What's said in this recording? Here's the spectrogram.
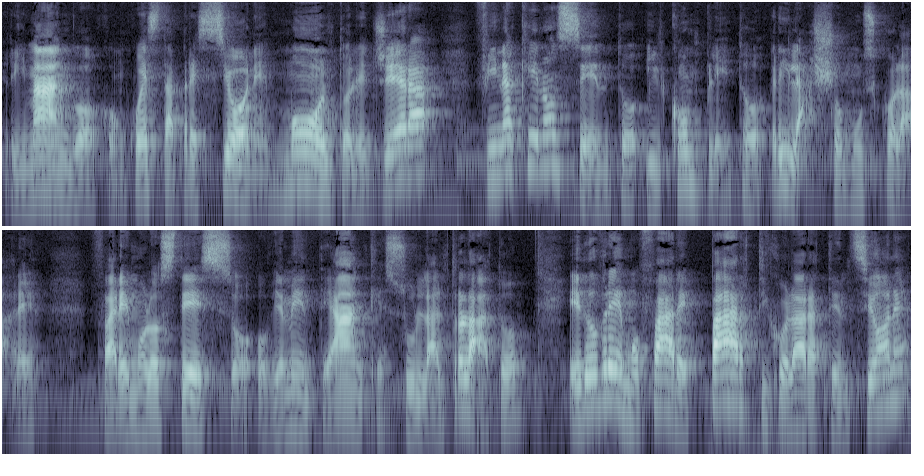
Rimango con questa pressione molto leggera fino a che non sento il completo rilascio muscolare. Faremo lo stesso ovviamente anche sull'altro lato e dovremo fare particolare attenzione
